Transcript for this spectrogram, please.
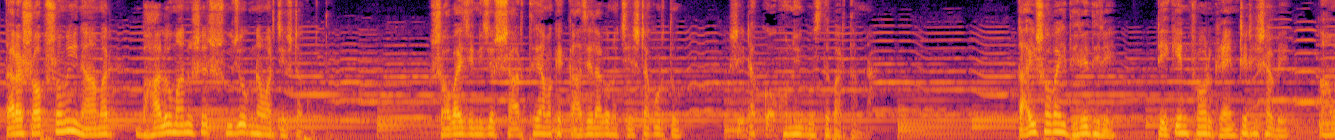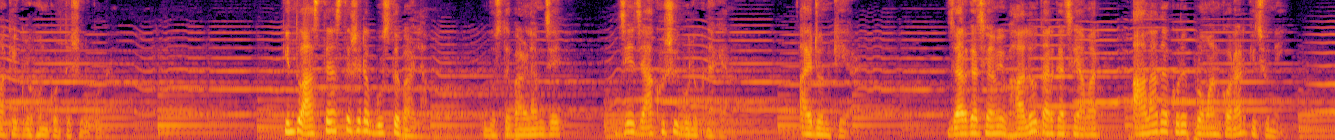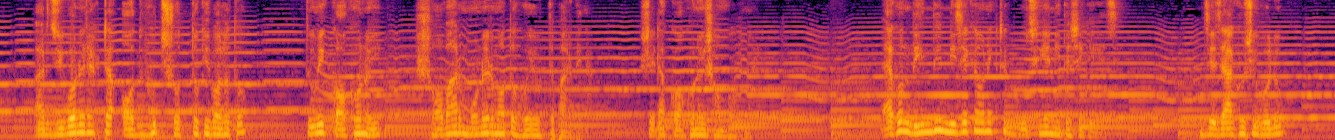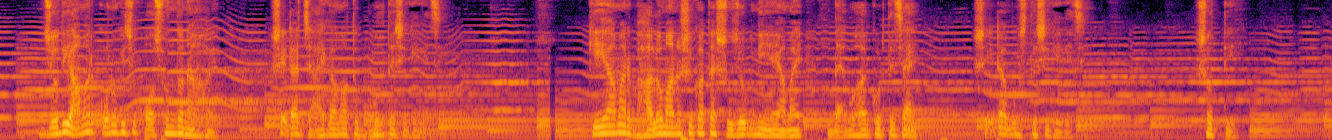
তারা সবসময়ই না আমার ভালো মানুষের সুযোগ নেওয়ার চেষ্টা করত। সবাই যে নিজের স্বার্থে আমাকে কাজে লাগানোর চেষ্টা করত, সেটা কখনোই বুঝতে পারতাম না। তাই সবাই ধীরে ধীরে টেকেন ফর গ্র্যান্টেড হিসাবে আমাকে গ্রহণ করতে শুরু করল। কিন্তু আস্তে আস্তে সেটা বুঝতে পারলাম। বুঝতে পারলাম যে যে যা খুশি বলুক না কেন আই ডোন্ট কেয়ার যার কাছে আমি ভালো, তার কাছে আমার আলাদা করে প্রমাণ করার কিছু নেই। আর জীবনের একটা অদ্ভুত সত্য কি বলতো? তুমি কখনোই সবার মনের মতো হয়ে উঠতে পারবে না। সেটা কখনোই সম্ভব নয়। এখন দিন দিন নিজেকে অনেকটা গুছিয়ে নিতে শিখে গেছি। যে যা খুশি বলুক যদি আমার কোনো কিছু পছন্দ না হয় সেটা জায়গা মতো বলতে শিখে গেছি। কে আমার ভালো মানসিকতার সুযোগ নিয়ে আমায় ব্যবহার করতে চায়, সেটা বুঝতে শিখে গেছি। সত্যি,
